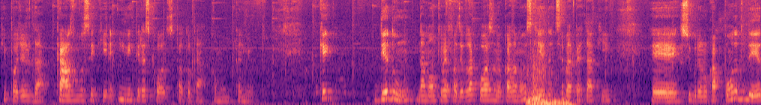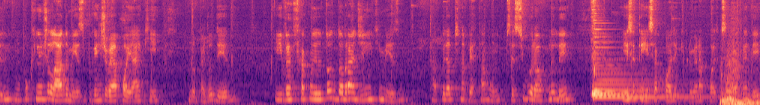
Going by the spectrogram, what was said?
que pode ajudar caso você queira inverter as cordas para tocar como um canhoto. Ok? Dedo 1 um, da mão que vai fazer os acordes, no meu caso a mão esquerda, você vai apertar aqui é, segurando com a ponta do dedo, um pouquinho de lado mesmo, porque a gente vai apoiar aqui no pé do dedo e vai ficar com o dedo todo dobradinho aqui mesmo. Tá? Cuidado para você não apertar muito, para você segurar o ukulele. E você tem esse acorde aqui, o primeiro acorde que você vai aprender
